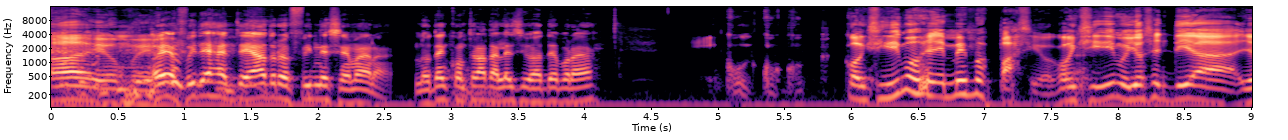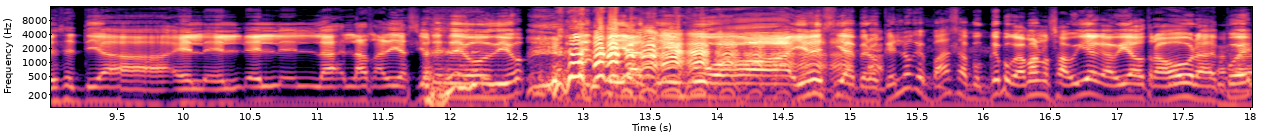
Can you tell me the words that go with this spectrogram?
Ay, Dios mío. Oye, fuiste al teatro el fin de semana. ¿No te encontraste a Alessio Valdés por allá? Co- co- co- coincidimos en el mismo espacio, coincidimos, yo sentía, yo sentía el, el- el- el- la- las radiaciones de odio, sentía así, y yo decía, pero ¿qué es lo que pasa? ¿Por qué? Porque además no sabía que había otra obra después,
